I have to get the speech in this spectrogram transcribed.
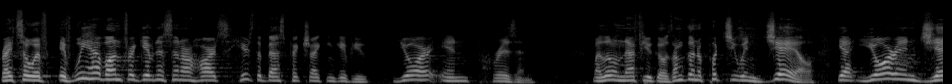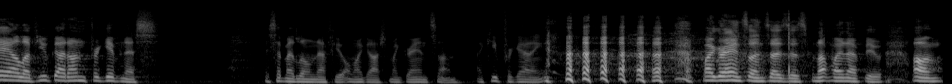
Right? So if, if we have unforgiveness in our hearts, here's the best picture I can give you you're in prison. My little nephew goes, I'm going to put you in jail. Yeah, you're in jail if you've got unforgiveness. I said, my little nephew. Oh my gosh, my grandson. I keep forgetting. my grandson says this, not my nephew. Um,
